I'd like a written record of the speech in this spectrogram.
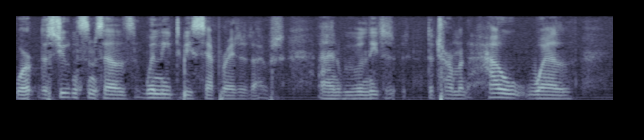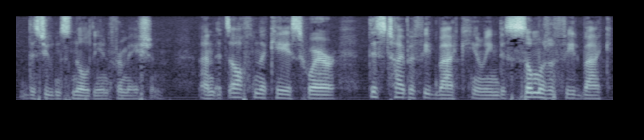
where the students themselves will need to be separated out and we will need to determine how well the students know the information and it's often the case where this type of feedback, you know, I mean, this summative feedback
